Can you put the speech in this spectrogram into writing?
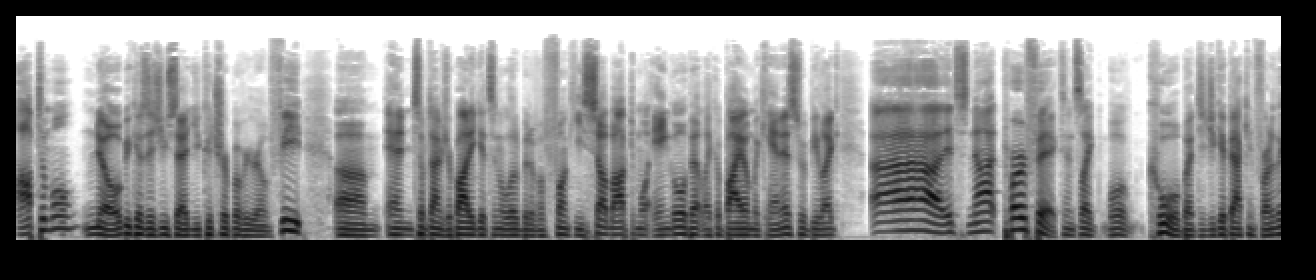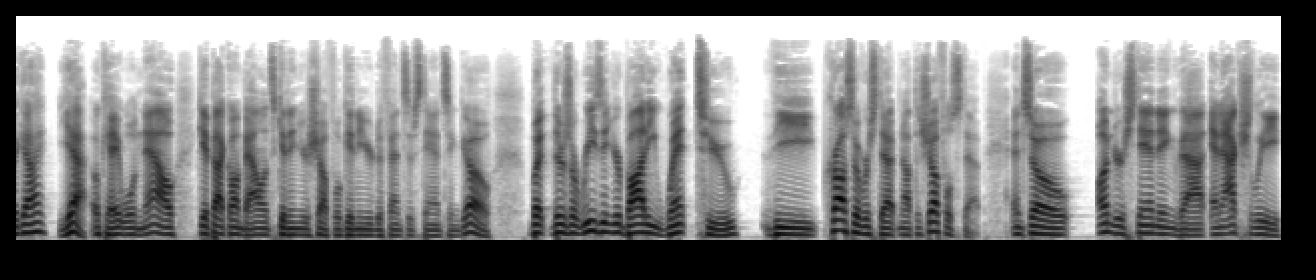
optimal? No, because as you said, you could trip over your own feet. Um, and sometimes your body gets in a little bit of a funky suboptimal angle that like a biomechanist would be like, ah, it's not perfect. And it's like, well, cool, but did you get back in front of the guy? Yeah. Okay. Well, now get back on balance, get in your shuffle, get in your defensive stance and go. But there's a reason your body went to the crossover step, not the shuffle step. And so understanding that and actually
